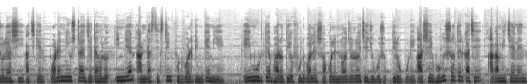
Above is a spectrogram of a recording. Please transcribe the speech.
চলে আসি আজকের পরের নিউজটা যেটা হলো ইন্ডিয়ান আন্ডার সিক্সটিন ফুটবল টিমকে নিয়ে। এই মুহূর্তে ভারতীয় ফুটবলে সকলের নজর রয়েছে যুবশক্তির উপরে। আর সেই ভবিষ্যতের কাছে আগামী challenge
